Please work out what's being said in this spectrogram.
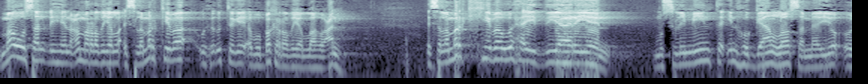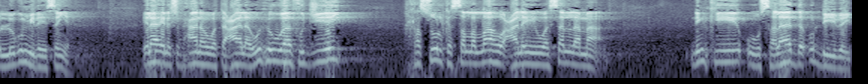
Ma uusan dhihin cumar radiala isla markiiba wuxuu u tegay abubakar radia allahu canhu. Isla markiiba waxay diyaariyeen muslimiinta in hoggaan loo sameeyo oo lagu midaysan yahay. Ilaahayna subxaanahu wa tacaala wuxuu waafujiyey rasuulka sala allahu calayhi wasalama ninkii uu salaada u dhiibay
